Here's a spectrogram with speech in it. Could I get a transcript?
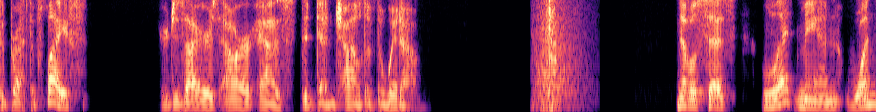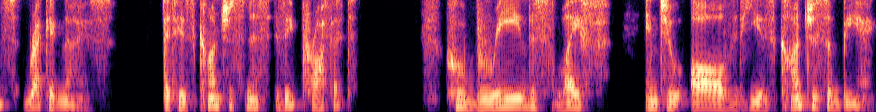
the breath of life, your desires are as the dead child of the widow. Neville says, let man once recognize that his consciousness is a prophet who breathes life into all that he is conscious of being.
